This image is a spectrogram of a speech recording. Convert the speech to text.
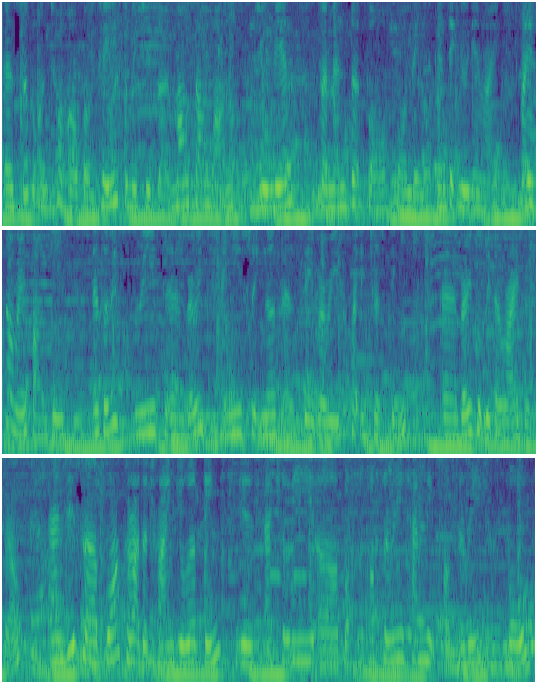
and served on top of a paste which is a Mao Shan Wang durian fermented for 4 days. Can take durian, right? But it's not very funky. It's a bit sweet and very tangy sweetness and savory. It's quite interesting and very good with the rice as well. And this uh, buah the triangular thing, is actually a pottery, handmade pottery bowl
